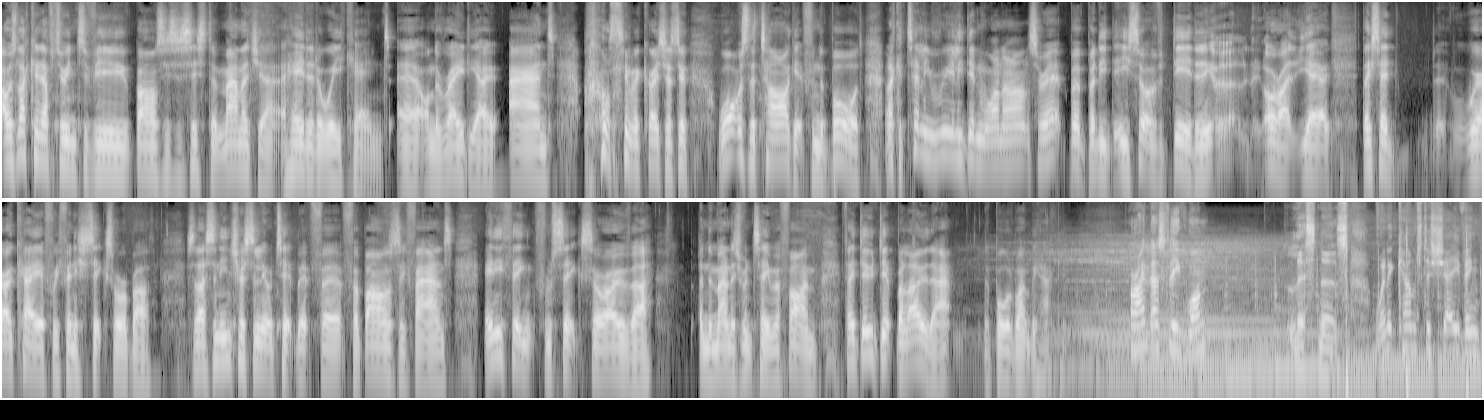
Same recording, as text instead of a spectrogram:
I was lucky enough to interview Barnsley's assistant manager ahead of the weekend uh, on the radio, and I asked him a question. I said, "What was the target from the board?" And I could tell he really didn't want to answer it, but but he, he sort of did. He, All right, yeah. They said we're okay if we finish six or above. So that's an interesting little tidbit for for Barnsley fans. Anything from six or over, and the management team are fine. If they do dip below that, the board won't be happy. All right, that's League One. Listeners, when it comes to shaving,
